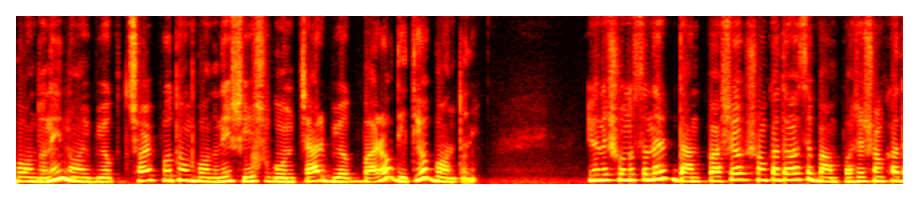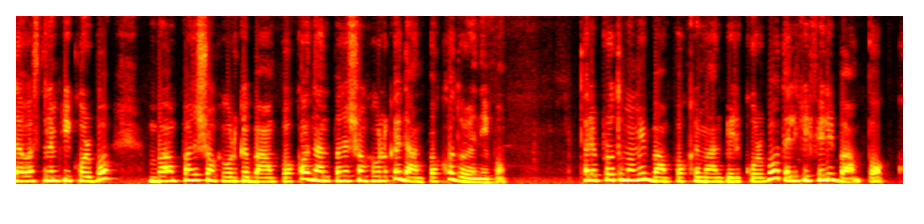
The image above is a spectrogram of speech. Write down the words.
বন্ধনে নয় বিয়োগ ছয়, প্রথম বন্ধনে শেষ গুণ চার বিয়োগ বারো, দ্বিতীয় বন্ধনে। এখানে শূন্যস্থানের ডান পাশে সংখ্যা দেওয়া আছে, বাম পাশের সংখ্যা দেওয়া আছে আমি কি করব? বাম পাশের সংখ্যাগুলোকে বাম পক্ষ, ডান পাশের সংখ্যাগুলোকে ডান পক্ষ ধরে নিব। তাহলে প্রথম আমি বাম পক্ষের মান বের করব, তাহলে কি ফেলি? বাম পক্ষ।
